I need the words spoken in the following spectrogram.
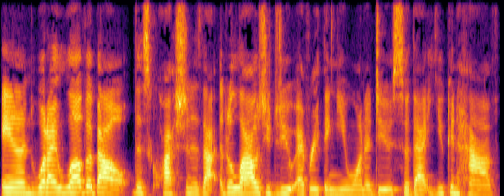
And what I love about this question is that it allows you to do everything you want to do so that you can have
